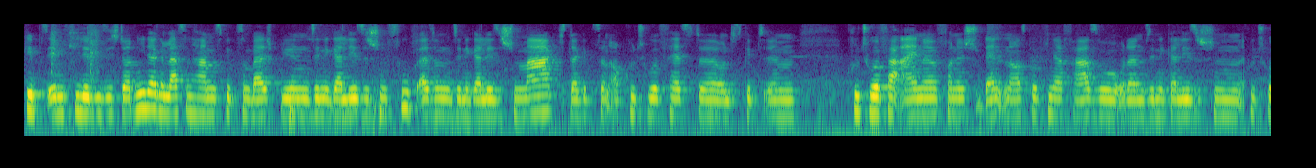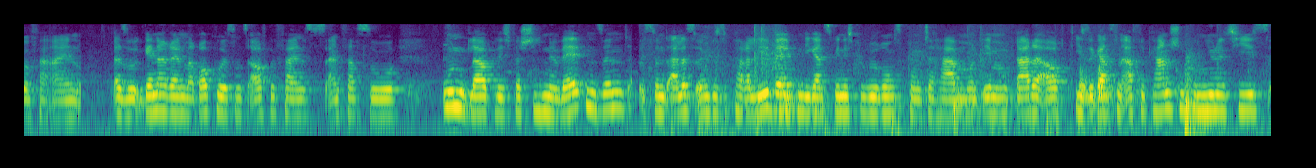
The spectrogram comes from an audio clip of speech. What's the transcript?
gibt es eben viele, die sich dort niedergelassen haben. Es gibt zum Beispiel einen senegalesischen Zug, also einen senegalesischen Markt. Da gibt es dann auch Kulturfeste und es gibt ähm, Kulturvereine von den Studenten aus Burkina Faso oder einen senegalesischen Kulturverein. Also generell in Marokko ist uns aufgefallen, dass es einfach so unglaublich verschiedene Welten sind. Es sind alles irgendwie so Parallelwelten, die ganz wenig Berührungspunkte haben. Und eben gerade auch diese ganzen afrikanischen Communities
